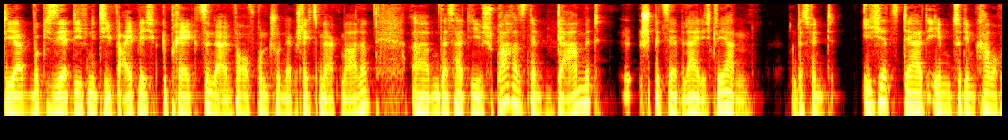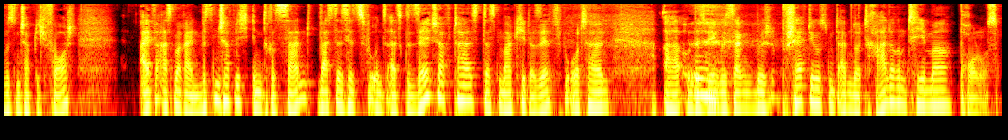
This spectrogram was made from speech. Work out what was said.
die ja wirklich sehr definitiv weiblich geprägt sind, einfach aufgrund schon der Geschlechtsmerkmale, ähm, dass halt die Sprachassistenten damit speziell beleidigt werden. Und das finde ich jetzt, der halt eben zu dem Kram auch wissenschaftlich forscht, einfach erstmal rein wissenschaftlich interessant, was das jetzt für uns als Gesellschaft heißt, das mag jeder selbst beurteilen. Äh, und deswegen würde ich sagen, besch- beschäftigen uns mit einem neutraleren Thema, Pornos.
